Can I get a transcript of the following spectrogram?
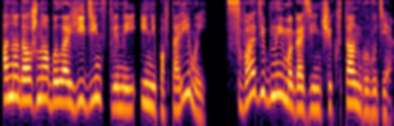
она должна была единственный и неповторимый свадебный магазинчик в Танглвуде.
